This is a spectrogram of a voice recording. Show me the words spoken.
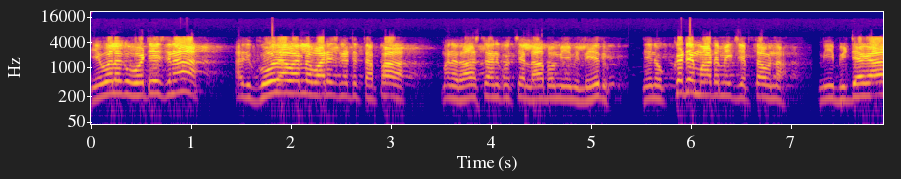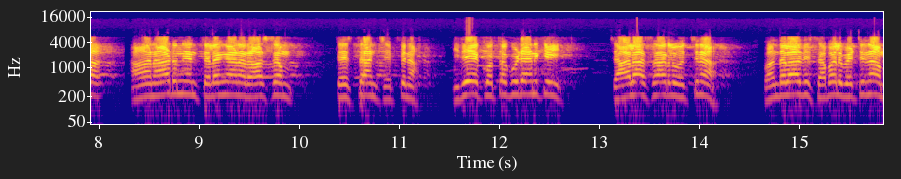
ఎవలకు ఓటేసినా అది గోదావరిలో వారేసినట్టు తప్ప మన రాష్ట్రానికి వచ్చే లాభం ఏమీ లేదు. నేను ఒక్కటే మాట మీకు చెప్తా ఉన్నా. మీ బిడ్డగా ఆనాడు నేను తెలంగాణ రాష్ట్రం తెస్తా అని చెప్పిన. ఇదే కొత్తగూడానికి చాలా సార్లు వచ్చిన వందలాది సభలు పెట్టినాం.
